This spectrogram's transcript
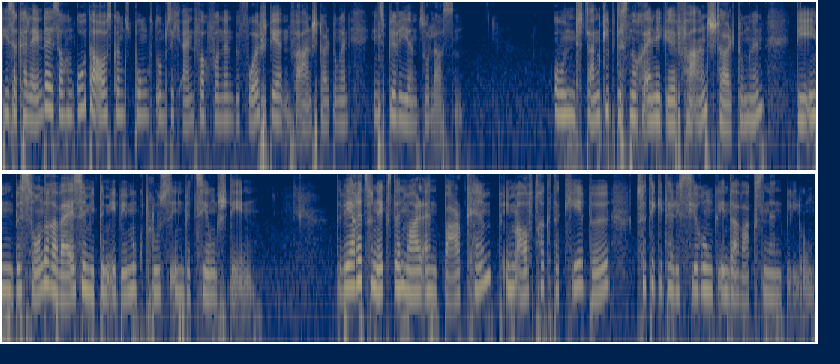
Dieser Kalender ist auch ein guter Ausgangspunkt, um sich einfach von den bevorstehenden Veranstaltungen inspirieren zu lassen. Und dann gibt es noch einige Veranstaltungen, die in besonderer Weise mit dem EBMUG Plus in Beziehung stehen. Da wäre zunächst einmal ein Barcamp im Auftrag der KEBÖ zur Digitalisierung in der Erwachsenenbildung.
